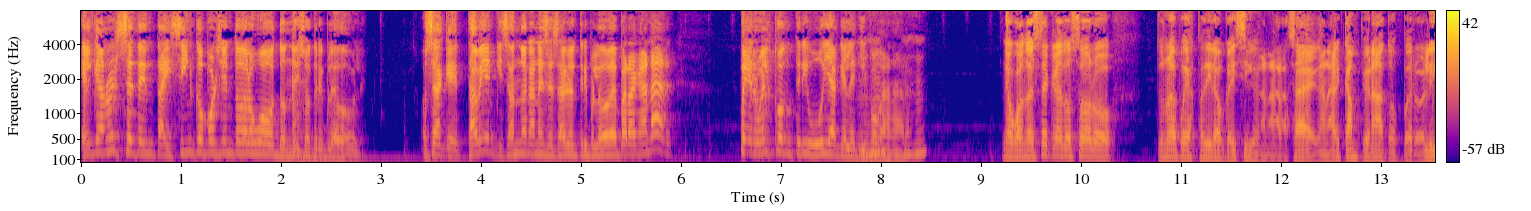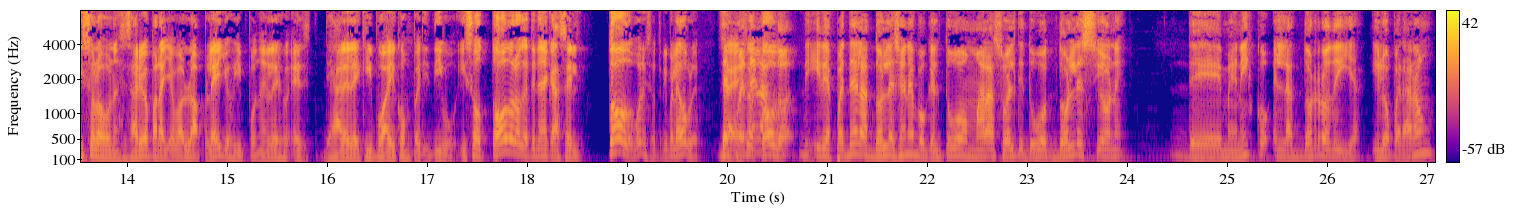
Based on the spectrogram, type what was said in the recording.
él ganó el 75% de los juegos donde hizo triple doble. O sea que está bien, quizás no era necesario el triple doble para ganar, pero él contribuía a que el equipo ganara. No, cuando él se quedó solo, tú no le podías pedir a OK sí que ganara, ¿sabes? Ganar campeonatos, pero él hizo lo necesario para llevarlo a playoffs y ponerle, el- dejar el equipo ahí competitivo. Hizo todo lo que tenía que hacer. Todo. Bueno, hizo triple doble. O sea, Después de las todo. dos- y después de las dos lesiones, porque él tuvo mala suerte y tuvo dos lesiones de menisco en las dos rodillas y lo operaron,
